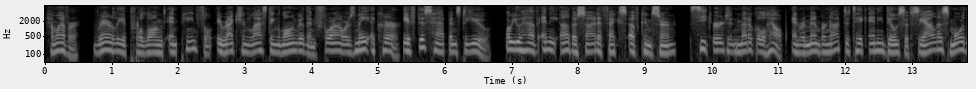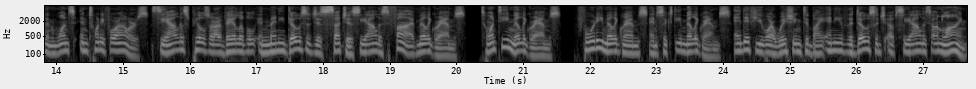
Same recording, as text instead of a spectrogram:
However, rarely a prolonged and painful erection lasting longer than 4 hours may occur. If this happens to you, or you have any other side effects of concern, seek urgent medical help and remember not to take any dose of Cialis more than once in 24 hours. Cialis pills are available in many dosages such as Cialis 5 mg, 20 mg, 40 mg and 60 mg. And if you are wishing to buy any of the dosage of Cialis online,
